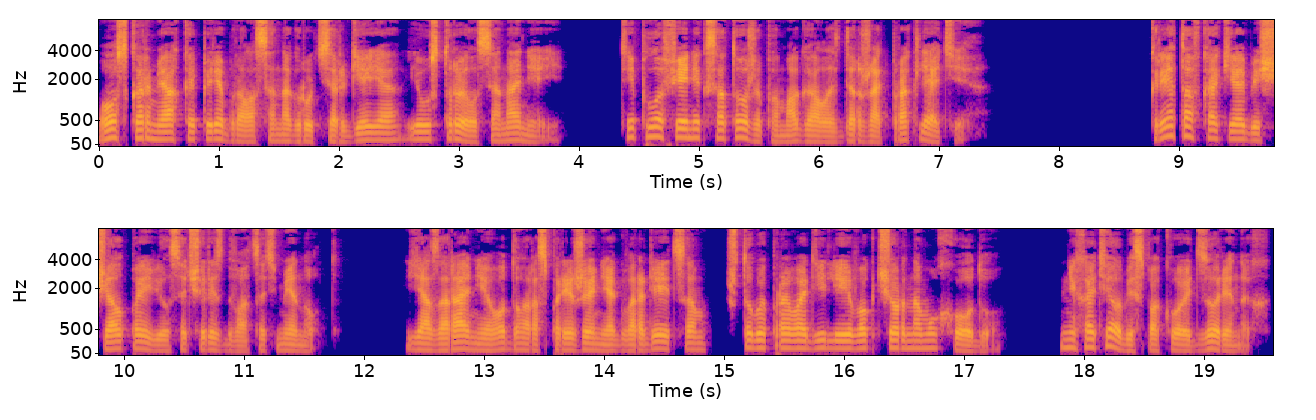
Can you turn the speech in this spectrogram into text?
Оскар мягко перебрался на грудь Сергея и устроился на ней. Тепло Феникса тоже помогало сдержать проклятие. Кретов, как и обещал, появился через 20 минут. Я заранее отдал распоряжение гвардейцам, чтобы проводили его к черному ходу. Не хотел беспокоить Зориных,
